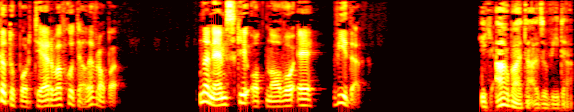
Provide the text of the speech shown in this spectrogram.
като портиер в Хотел Европа. На немски отново е Видър. Ich arbeite also wieder.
